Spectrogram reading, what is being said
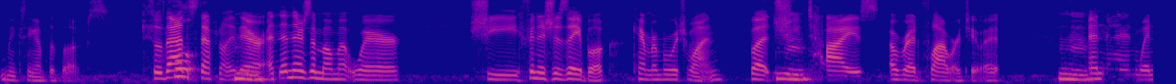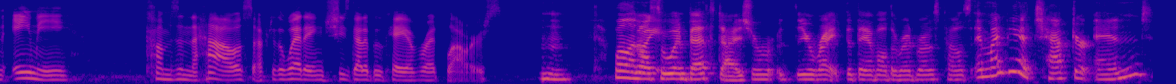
mixing up the books. So that's Well, definitely there. mhm. And then there's a moment where she finishes a book, can't remember which one, but she Mhm. ties a red flower to it. Mhm. And then when Amy comes in the house after the wedding, she's got a bouquet of red flowers. Mhm. Well, and So I- also when Beth dies, you're you're right that they have all the red rose petals. It might be a chapter end.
